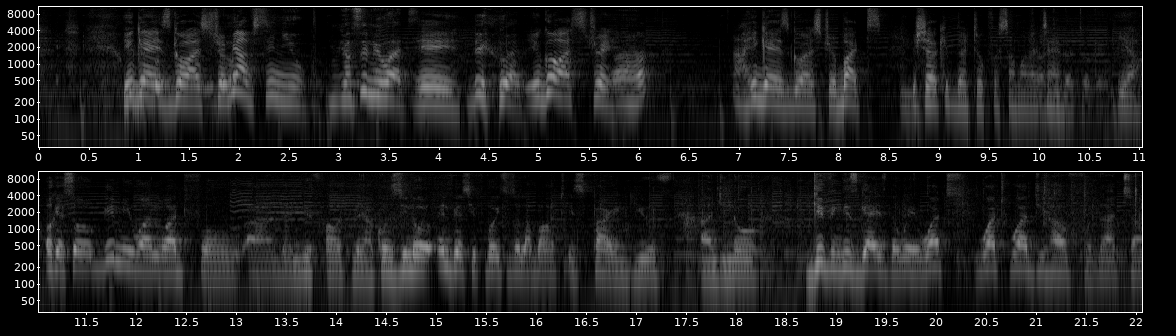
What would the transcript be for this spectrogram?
you guys go astray. Me, I've seen you. You've seen me what? Hey, Do what? you go astray. Uh huh. Ah, you guys go astray, but we shall keep that talk for some other time. that talking? Yeah. Okay, so give me one word for uh, the youth out there, because you know NBS Youth Voice is all about inspiring youth and you know giving these guys the way. What what word do you have for that uh,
